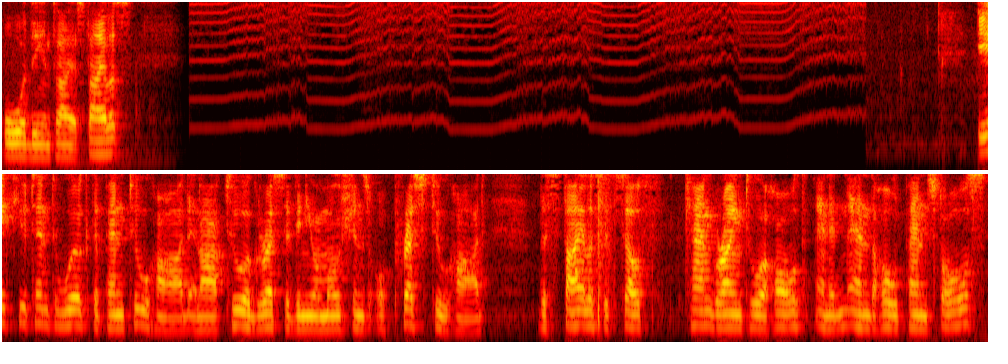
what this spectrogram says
or the entire stylus. If you tend to work the pen too hard and are too aggressive in your motions or press too hard, the stylus itself can grind to a halt and, and the whole pen stalls,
